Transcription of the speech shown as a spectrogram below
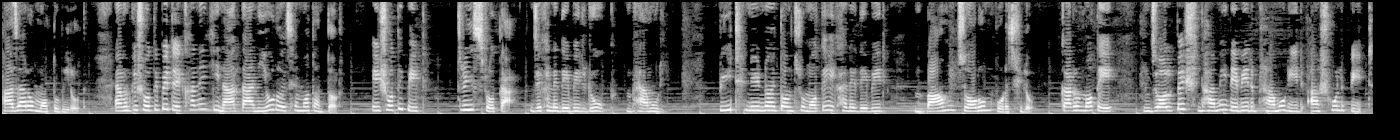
হাজারো মতবিরোধ। এমনকি সতীপীঠ এখানেই কিনা তা নিয়েও রয়েছে মতান্তর। এই সতীপীঠ ত্রিশ্রোতা, যেখানে দেবীর রূপ ভ্রামরী। পীঠ নির্ণয়তন্ত্র মতে এখানে দেবীর বাম চরণ পড়েছিল। কারণ মতে জল্পেশ ধামী দেবীর ভ্রামরীর আসল পীঠ।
